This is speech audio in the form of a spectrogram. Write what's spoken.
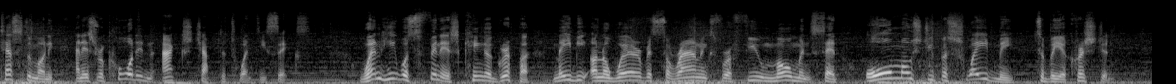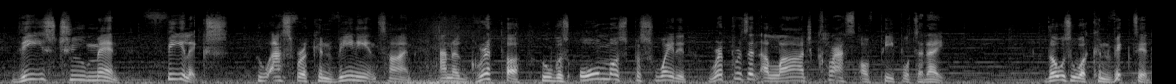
testimony, and it's recorded in Acts chapter 26. When he was finished, King Agrippa, maybe unaware of his surroundings for a few moments, said, Almost you persuade me to be a Christian. These two men, Felix who asked for a convenient time, and Agrippa, who was almost persuaded, represent a large class of people today. Those who are convicted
